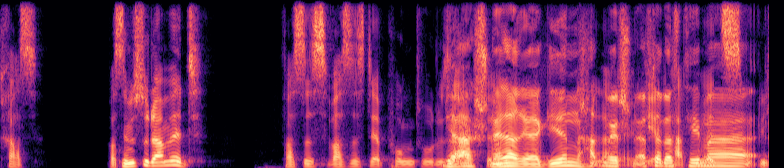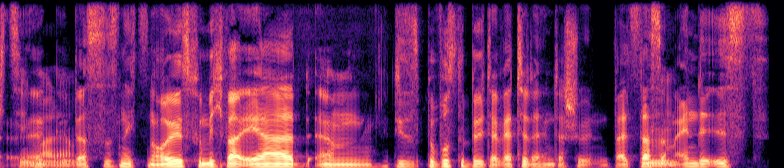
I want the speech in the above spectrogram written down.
Krass. Was nimmst du damit? Was ist, was ist der Punkt, wo du ja, sagst? Ja, schneller reagieren, schneller hatten wir schon öfter das Thema. Äh, ja. Das ist nichts Neues. Für mich war eher ähm, dieses bewusste Bild der Wette dahinter schön, weil es das mhm. am Ende ist,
